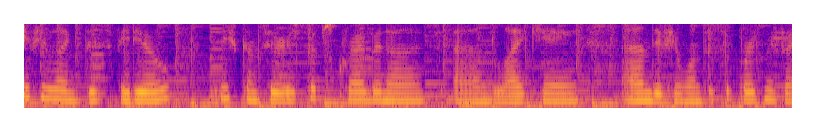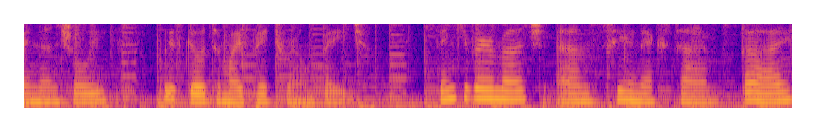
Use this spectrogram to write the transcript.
If you like this video, please consider subscribing it and liking and if you want to support me financially, please go to my Patreon page. Thank you very much and see you next time. Bye!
